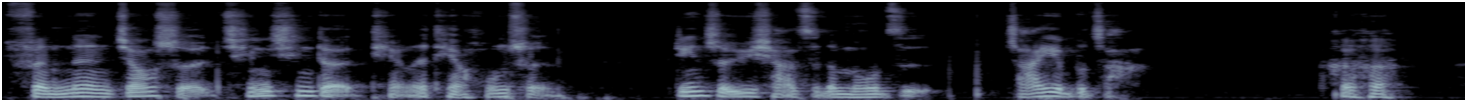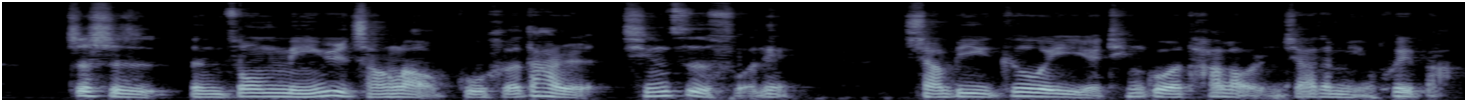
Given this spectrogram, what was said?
粉嫩娇舌，轻轻地舔了舔红唇，盯着玉匣子的眸子，眨也不眨。呵呵，这是本宗名誉长老古河大人亲自佛炼，想必各位也听过他老人家的名讳吧？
